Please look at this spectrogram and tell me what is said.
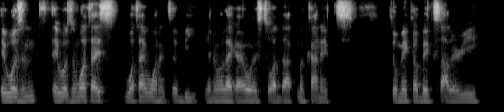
It wasn't. It wasn't what I what I wanted to be. You know, like I always thought that mechanics to make a big salary,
